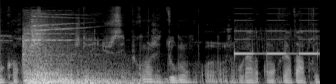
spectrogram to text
encore. Je, sais plus comment j'ai doublon, euh, je regarde, on regardera après.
